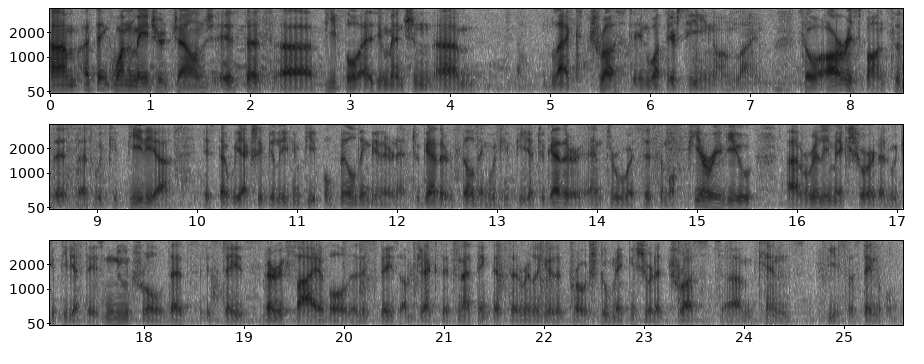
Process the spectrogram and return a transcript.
Um, I think one major challenge is that uh, people, as you mentioned, um, lack trust in what they're seeing online. So our response to this at Wikipedia is that we actually believe in people building the internet together, building Wikipedia together, and through a system of peer review, um, really make sure that Wikipedia stays neutral, that it stays verifiable, that it stays objective. And I think that's a really good approach to making sure that trust um, can be sustainable.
